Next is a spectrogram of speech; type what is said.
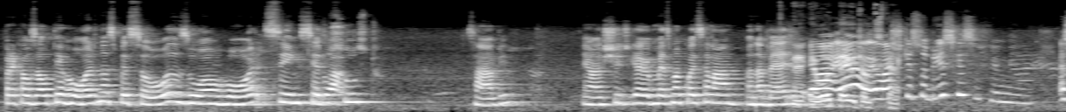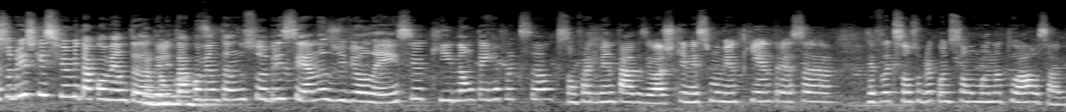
pra causar o terror nas pessoas, o horror, sem ser o Exato. susto. Sabe? Eu acho que é a mesma coisa, sei lá, Annabelle. É, Eu odeio eu, jumpscare. acho que é sobre isso que esse filme. É sobre isso que esse filme tá comentando. Eu Ele tá comentando sobre cenas de violência que não tem reflexão, que são fragmentadas. Eu acho que é nesse momento que entra essa reflexão sobre a condição humana atual, sabe?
